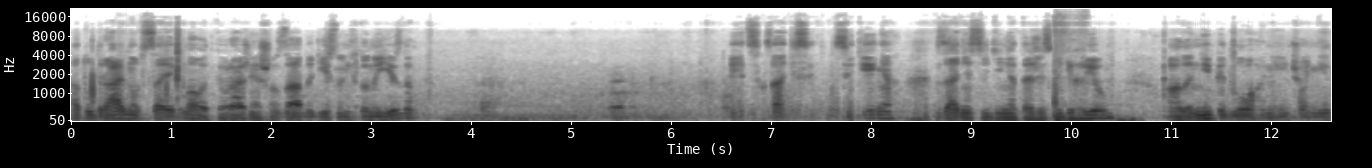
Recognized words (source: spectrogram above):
А тут реально все як нове, таке враження, що ззаду дійсно ніхто не їздив. Ззаді сидіння, заднє сидіння теж із підігрівом, але ні підлога, ні нічого, ні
